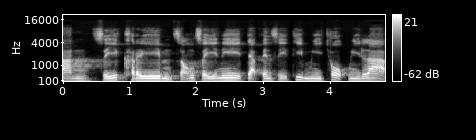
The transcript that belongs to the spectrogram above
าล สีครีมสองสีนี้จะเป็นสีที่มีโชคมีลาบ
